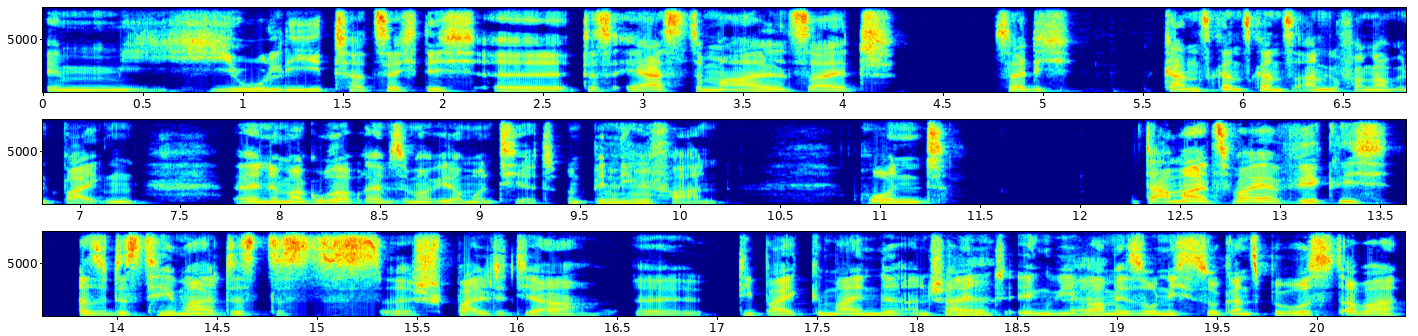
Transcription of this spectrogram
im Juli tatsächlich äh, das erste Mal seit seit ich ganz ganz ganz angefangen habe mit Biken äh, eine Magura Bremse mal wieder montiert und bin die Mhm. gefahren. Oh. Und damals war ja wirklich also das Thema, das, das, das äh, spaltet ja äh, die Bike-Gemeinde anscheinend irgendwie, ja. war mir so nicht so ganz bewusst, aber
